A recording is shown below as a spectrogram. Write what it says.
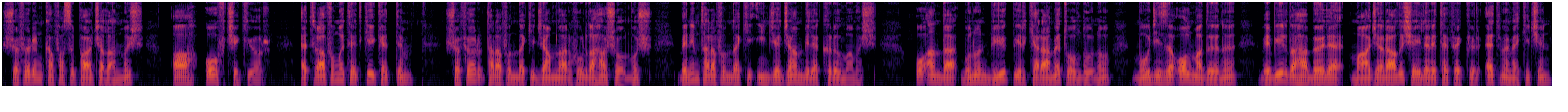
şoförün kafası parçalanmış, ah of çekiyor. Etrafımı tetkik ettim, şoför tarafındaki camlar hurdahaş olmuş, benim tarafımdaki ince cam bile kırılmamış. O anda bunun büyük bir keramet olduğunu, mucize olmadığını ve bir daha böyle maceralı şeyleri tefekkür etmemek için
